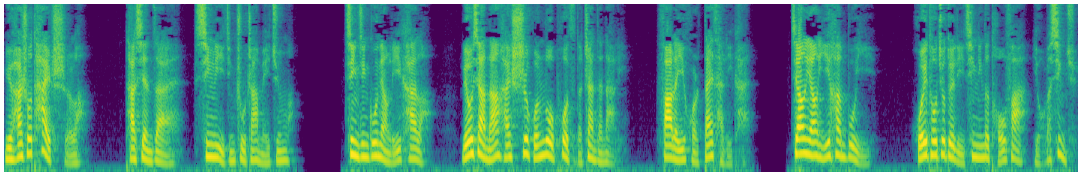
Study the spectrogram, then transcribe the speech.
女孩说太迟了。他现在。心里已经驻扎霉菌了。静静姑娘离开了，留下男孩失魂落魄子的站在那里，发了一会儿呆才离开。江阳遗憾不已，回头就对李青明的头发有了兴趣。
